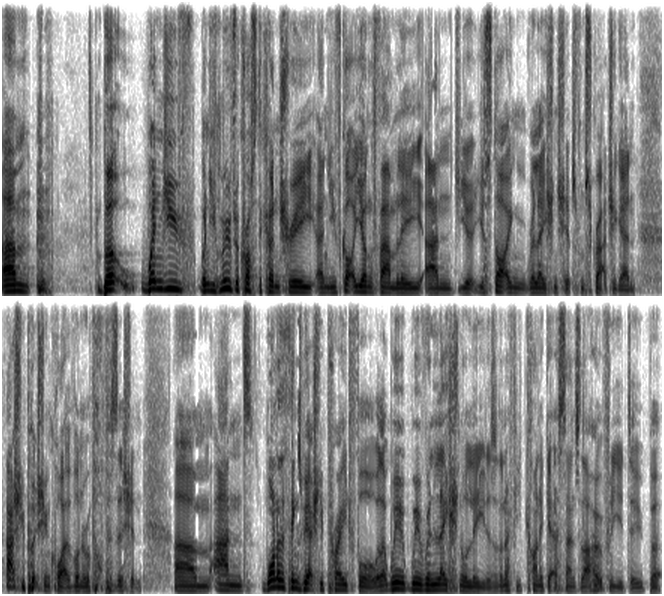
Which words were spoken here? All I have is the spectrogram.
Um, but when you've when you've moved across the country and you've got a young family and you're, you're starting relationships from scratch again, actually puts you in quite a vulnerable position. Um, and one of the things we actually prayed for, like we're we're relational leaders. I don't know if you kind of get a sense of that. Hopefully you do. But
